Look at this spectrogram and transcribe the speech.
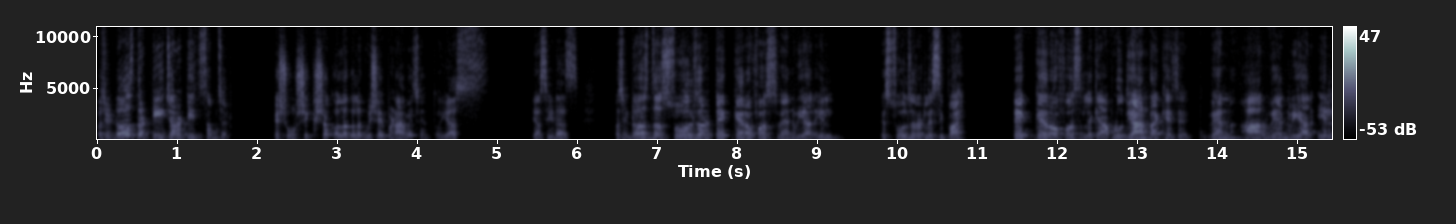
પછી does the teacher teach subject કે શું શિક્ષક અલગ અલગ વિષય ભણાવે છે? તો યસ યસ હી ડઝ પછી does the soldier take care of us when we are ill કે સોલ્જર એટલે સિપાહી. ટેક કેર ઓફ અસ એટલે કે આપણું ધ્યાન રાખે છે. When are when we are ill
